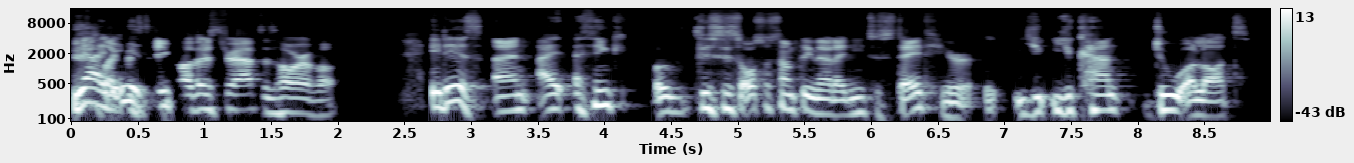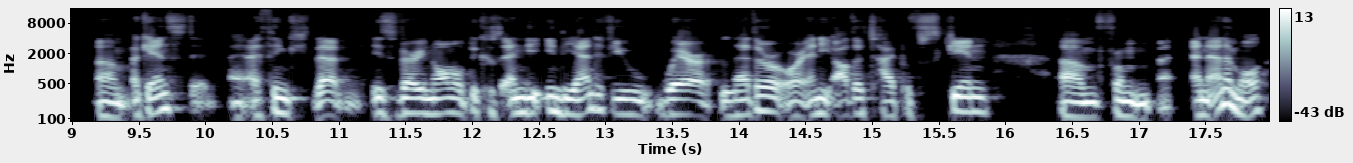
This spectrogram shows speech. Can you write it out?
Yeah, like it is. cheap leather straps is horrible. It is, and I, I think oh, this is also something that I need to state here. You you can't do a lot um, against it. I, I, think that is very normal because in the, in the end, if you wear leather or any other type of skin um, from an animal,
